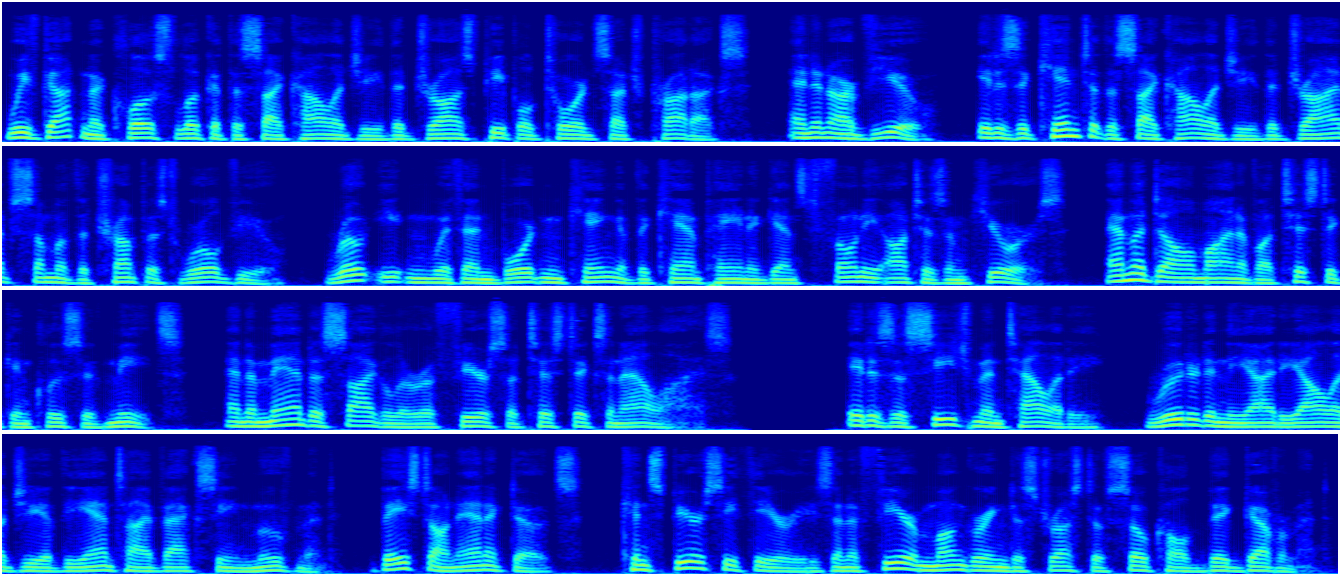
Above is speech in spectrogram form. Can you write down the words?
We've gotten a close look at the psychology that draws people toward such products, and in our view, it is akin to the psychology that drives some of the Trumpist worldview, wrote Eaton with Anne Borden King of the Campaign Against Phony Autism Cures, Emma Dalmayne of Autistic Inclusive Meets, and Amanda Seigler of Fierce Autistics and Allies. It is a siege mentality, rooted in the ideology of the anti vaccine movement, based on anecdotes, conspiracy theories, and a fear mongering distrust of so called big government.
